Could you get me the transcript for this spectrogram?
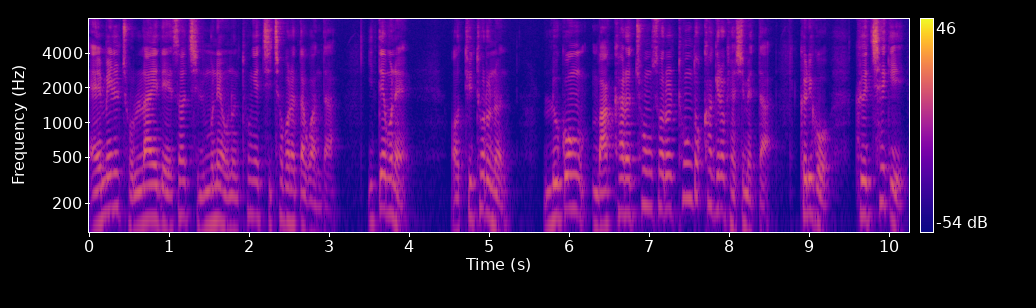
에밀 졸라에 대해서 질문해 오는 통에 지쳐버렸다고 한다. 이 때문에 어, 뒤토르는 루공 마카르 총소를 통독하기로 결심했다. 그리고 그 책이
